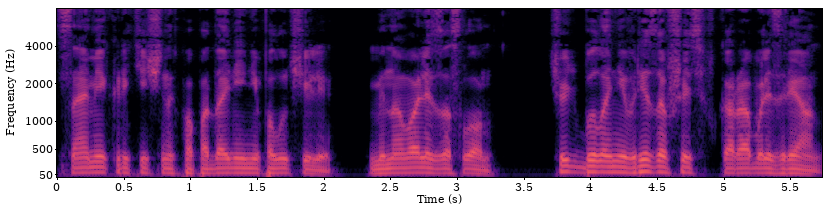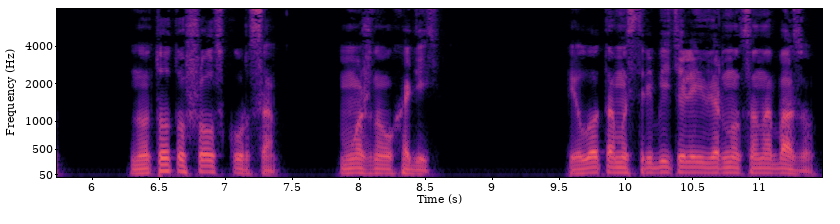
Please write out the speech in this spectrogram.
Сами критичных попаданий не получили, миновали заслон, чуть было не врезавшись в корабль Зриан. Но тот ушел с курса. Можно уходить. Пилотам истребителей вернуться на базу.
